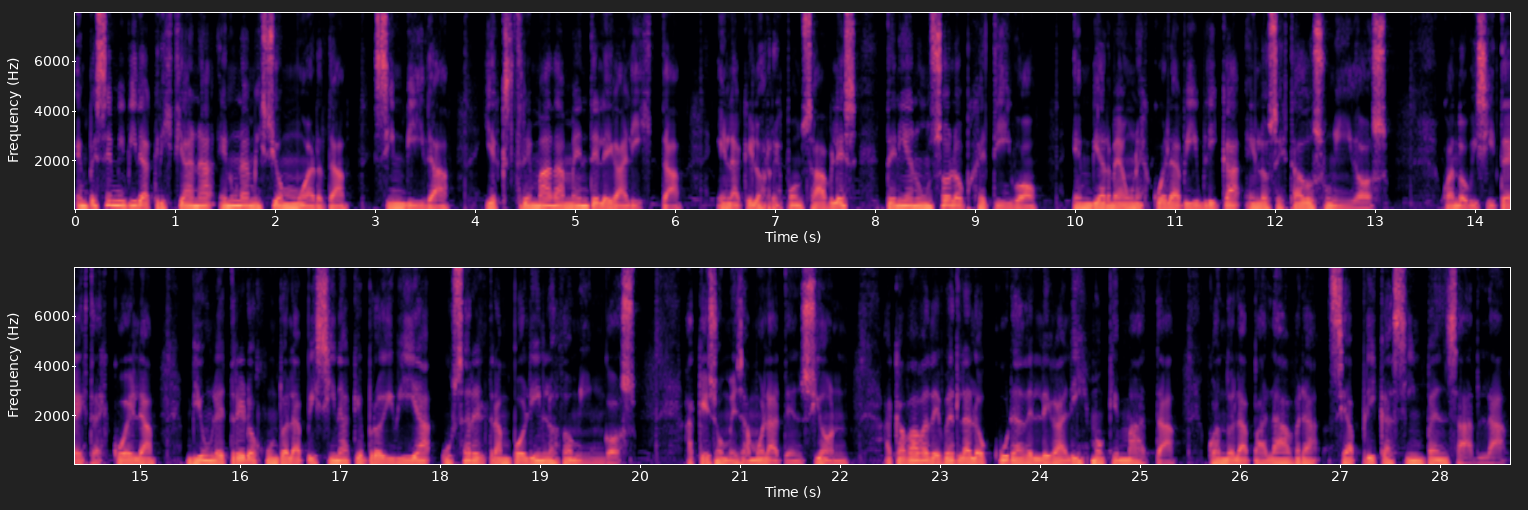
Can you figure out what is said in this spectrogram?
Empecé mi vida cristiana en una misión muerta, sin vida y extremadamente legalista, en la que los responsables tenían un solo objetivo, enviarme a una escuela bíblica en los Estados Unidos. Cuando visité esta escuela, vi un letrero junto a la piscina que prohibía usar el trampolín los domingos. Aquello me llamó la atención. Acababa de ver la locura del legalismo que mata, cuando la palabra se aplica sin pensarla.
